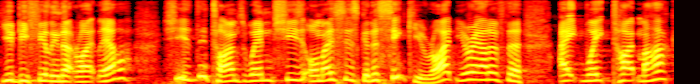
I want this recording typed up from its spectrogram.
You'd be feeling that right now. She, there are times when she almost is going to sink you, right? You're out of the eight week type mark.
